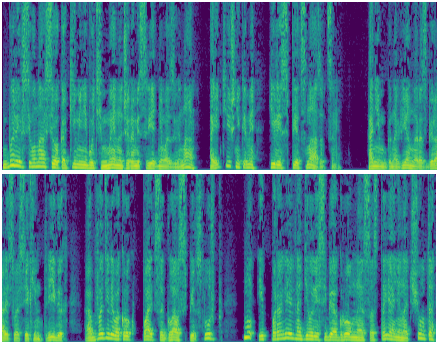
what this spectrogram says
были всего-навсего какими-нибудь менеджерами среднего звена, айтишниками или спецназовцами. Они мгновенно разбирались во всех интригах, обводили вокруг пальца глав спецслужб, ну и параллельно делали себе огромное состояние на чем-то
